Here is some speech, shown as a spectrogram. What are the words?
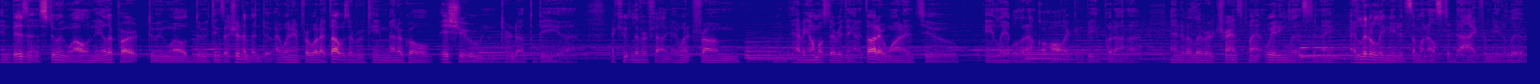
in business doing well, and the other part doing well doing things I shouldn't have been doing. I went in for what I thought was a routine medical issue and it turned out to be uh, acute liver failure. I went from having almost everything I thought I wanted to being labeled an alcoholic and being put on a end of a liver transplant waiting list and I, I literally needed someone else to die for me to live.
